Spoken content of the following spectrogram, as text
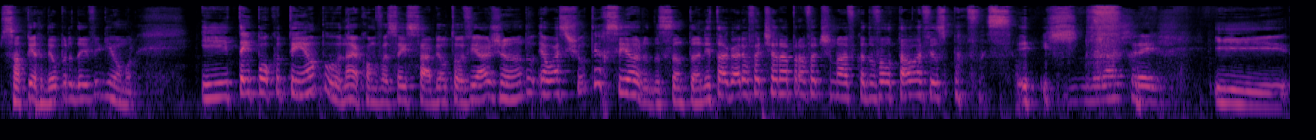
Só perdeu para o Dave Gilmour. E tem pouco tempo, né? Como vocês sabem, eu tô viajando. Eu assisti o terceiro do Santana. Então agora eu vou tirar a prova de nove. Quando voltar, eu aviso pra vocês. Melhor de três. E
